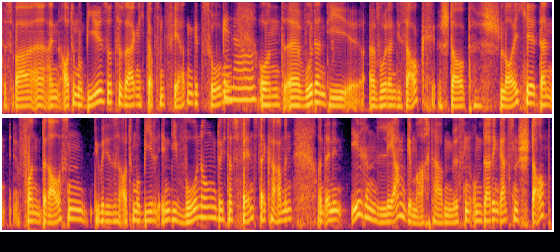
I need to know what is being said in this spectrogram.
Das war äh, ein Automobil sozusagen, ich glaube, von Pferden gezogen. Genau. Und äh, wo dann die, äh, wo dann die Saugstaubschläuche dann von draußen über dieses Automobil in die Wohnung durch das Fenster kamen und einen irren Lärm gemacht haben müssen, um da den ganzen Staub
